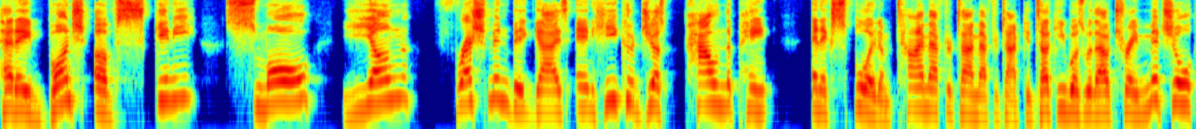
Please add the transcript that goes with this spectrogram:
had a bunch of skinny, small, young freshman big guys, and he could just pound the paint and exploit them time after time after time. Kentucky was without Tre Mitchell,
